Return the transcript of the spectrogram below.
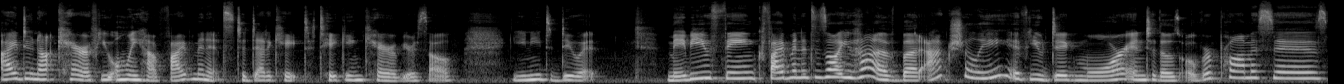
i do not care if you only have 5 minutes to dedicate to taking care of yourself. You need to do it. Maybe you think five minutes is all you have, but actually, if you dig more into those over promises,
